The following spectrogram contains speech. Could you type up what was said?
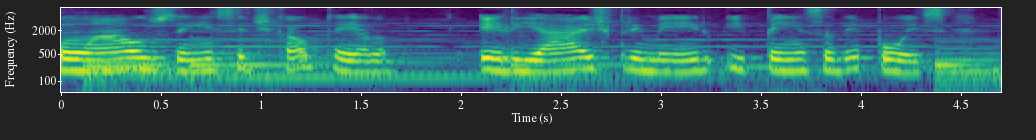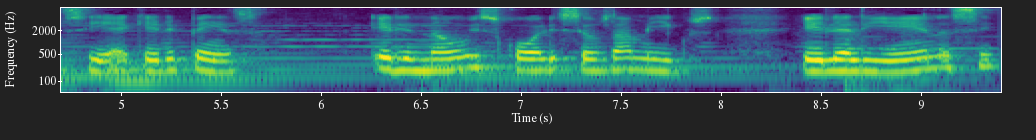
com a ausência de cautela. Ele age primeiro e pensa depois, se é que ele pensa. Ele não escolhe seus amigos. Ele aliena-se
